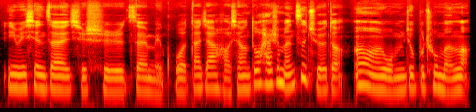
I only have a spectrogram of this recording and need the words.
因为现在其实在美国，大家好像都还是蛮自觉的。嗯，我们就不出门了，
